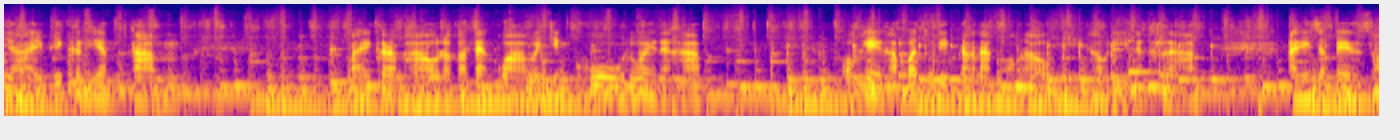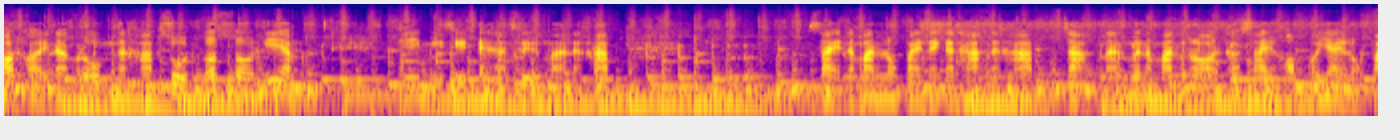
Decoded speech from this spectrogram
ใหญ่พริกกระเทียมตำใบกระเพราแล้วก็แตงกวาไว้กินคู่ด้วยนะครับ โอเคครับวัตถุดิบหลักๆของเรามีเท่านี้นะครับ อันนี้จะเป็นซอสหอยนางรมนะครับ สูตรลดโซเดียมที่หมีซีดไปหาซื้อมานะครับ ใส่น้ำมันลงไปในกระทะนะครับ จากนั้นเมื่อน้ำมันร้อนก็ใส่หอมหัวใหญ่ลงไป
